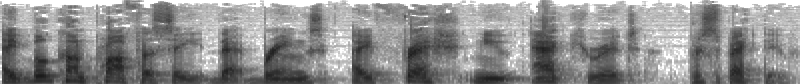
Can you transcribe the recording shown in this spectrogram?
a book on prophecy that brings a fresh, new, accurate perspective.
